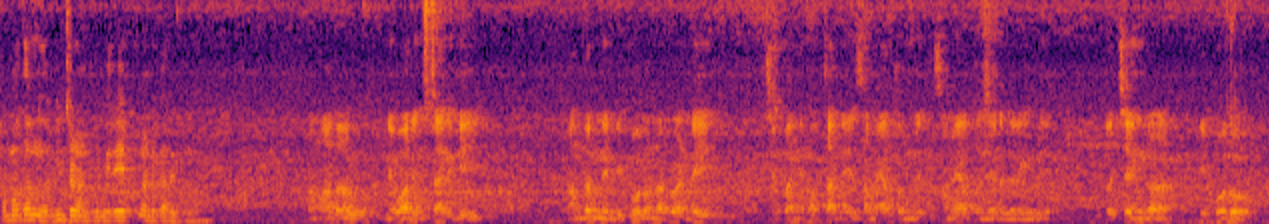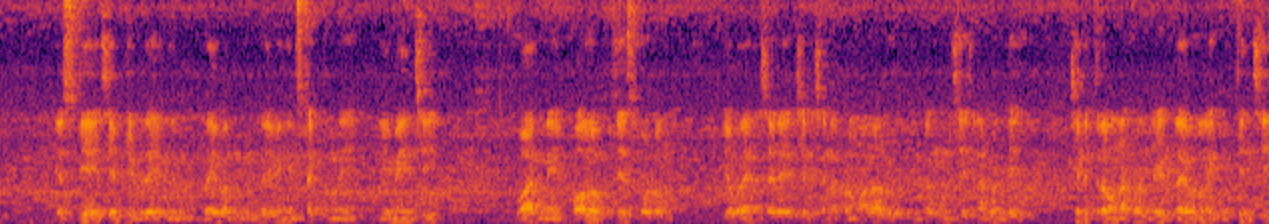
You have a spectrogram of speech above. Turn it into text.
ప్రమాదాలను తగ్గించడానికి మీరు ఎట్లాంటి కార్యక్రమం? ప్రమాదాలు నివారించడానికి అందరినీ డిపోలో ఉన్నటువంటి సిబ్బంది మొత్తాన్ని సమయాత్తం సమయాత్తం చేయడం జరిగింది. ప్రత్యేకంగా డిపోలో ఎస్బీఐ సేఫ్టీ డ్రైవింగ్ డ్రైవర్ని డ్రైవింగ్ ఇన్స్ట్రక్టర్ని నియమించి వారిని ఫాలో అప్ చేసుకోవడం ఎవరైనా సరే చిన్న చిన్న ప్రమాదాలు ఇంతకుముందు చేసినటువంటి చరిత్ర ఉన్నటువంటి డ్రైవర్ని గుర్తించి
